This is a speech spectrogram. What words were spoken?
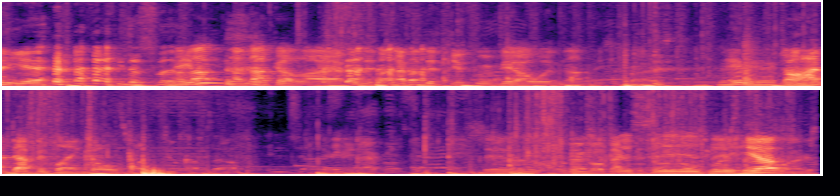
yeah. he just said. I'm not, I'm not gonna lie. After the, after the Duke review, I would not be surprised. Maybe. No, I'm definitely playing golds when gonna. We're gonna go back This to those is old where's days. the Yep. double R's?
